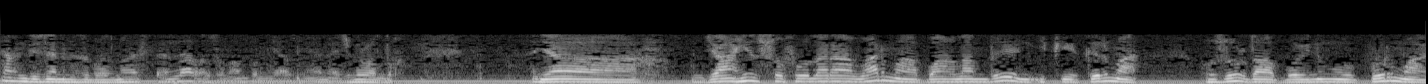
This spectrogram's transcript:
Hem düzenimizi bozma isterler o zaman bunu yazmaya mecbur olduk. Ya cahil sofulara varma bağlandığın ipi kırma huzurda boynumu vurma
